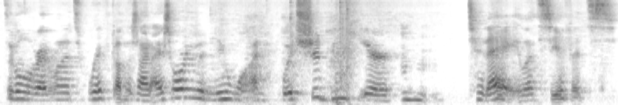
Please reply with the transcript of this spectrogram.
It's a little red one. It's ripped on the side. I just ordered a new one, which should be here hmm today. Let's see if it's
